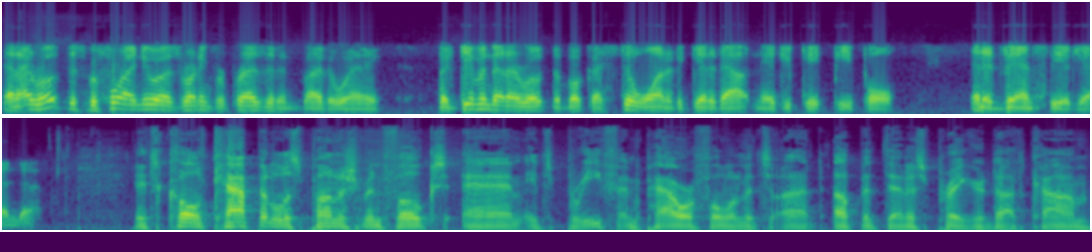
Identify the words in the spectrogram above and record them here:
And I wrote this before I knew I was running for president, by the way. But given that I wrote the book, I still wanted to get it out and educate people and advance the agenda. It's called Capitalist Punishment, folks, and it's brief and powerful, and it's uh, up at DennisPrager.com.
